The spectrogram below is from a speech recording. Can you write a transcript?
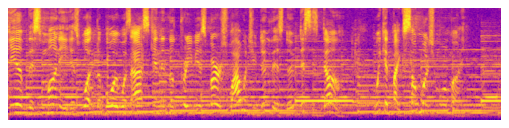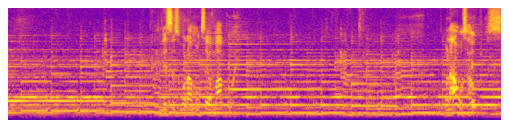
give this money? Is what the boy was asking in the previous verse. Why would you do this, dude? This is dumb. We could make so much more money. And this is what I'm going to tell my boy when I was hopeless,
